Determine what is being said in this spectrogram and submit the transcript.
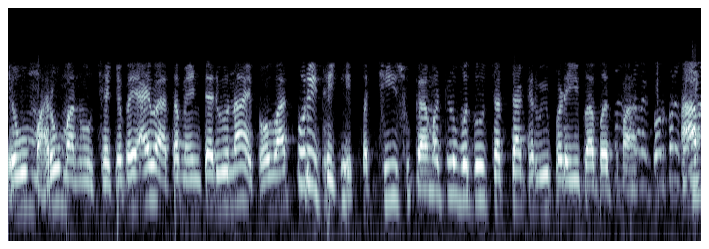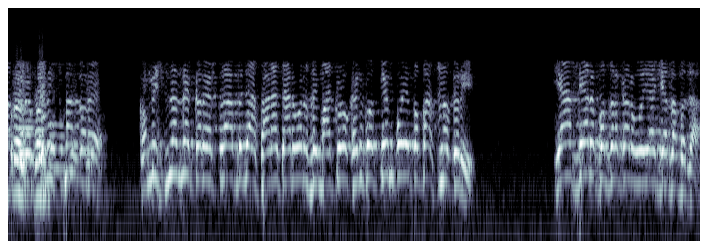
એવું મારું માનવું છે કે ભાઈ આવ્યા તમે ઇન્ટરવ્યુ ના આપ્યો વાત પૂરી થઈ ગઈ. પછી શું કામ આટલું બધું ચર્ચા કરવી પડે એ બાબતમાં? આ પ્રશ્ન કમિશનર ને કરે એટલા બધા સાડા ચાર વર્ષે માટલો ખરીદો કેમ કોઈ તપાસ ન કરી? ત્યાં ત્યારે પત્રકાર હોયા ગયા હતા બધા?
